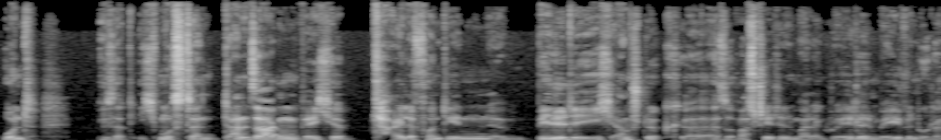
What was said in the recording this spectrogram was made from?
Und wie gesagt, ich muss dann, dann sagen, welche Teile von denen äh, bilde ich am Stück. Äh, also was steht in meiner Gradle, Maven oder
